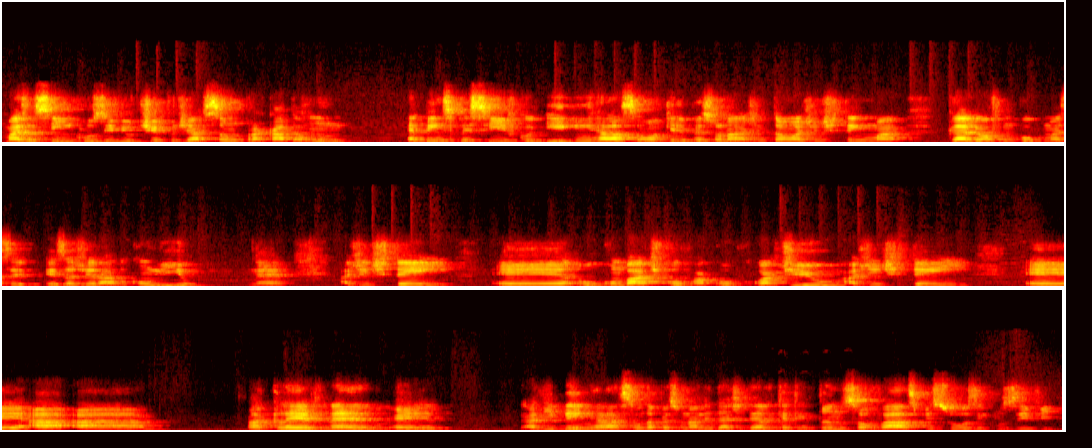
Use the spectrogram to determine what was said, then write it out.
Mas assim, inclusive o tipo de ação para cada um é bem específico e em relação àquele personagem. Então a gente tem uma galhofa um pouco mais exagerada com o Leon, né? A gente tem é, o combate corpo a corpo com a Jill, a gente tem é, a, a, a Claire, né? É, ali bem a ação da personalidade dela, que é tentando salvar as pessoas, inclusive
